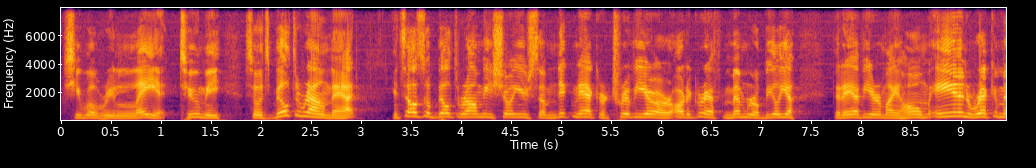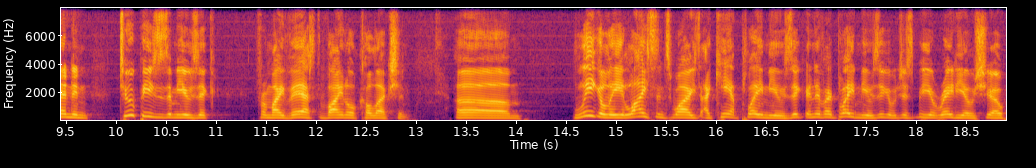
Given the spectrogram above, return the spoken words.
she will relay it to me. So it's built around that. It's also built around me showing you some knickknack or trivia or autographed memorabilia that I have here in my home and recommending two pieces of music from my vast vinyl collection. Um, legally, license wise, I can't play music. And if I played music, it would just be a radio show.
